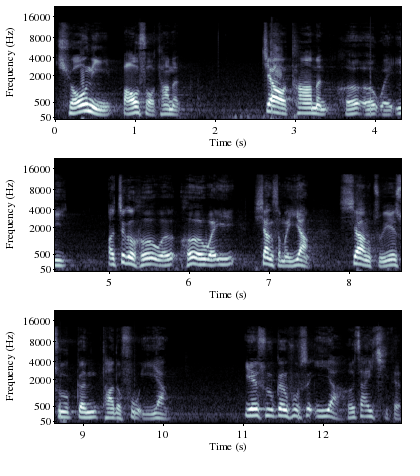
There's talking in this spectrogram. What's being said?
求你保守他们，叫他们合而为一。而这个合为合而为一，像什么一样？像主耶稣跟他的父一样。耶稣跟父是一啊，合在一起的，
